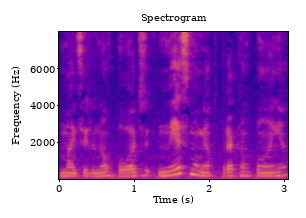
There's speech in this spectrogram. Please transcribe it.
mas ele não pode, nesse momento pré-campanha,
